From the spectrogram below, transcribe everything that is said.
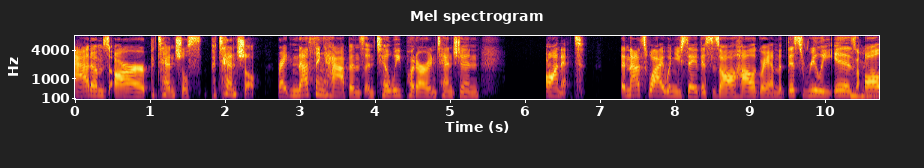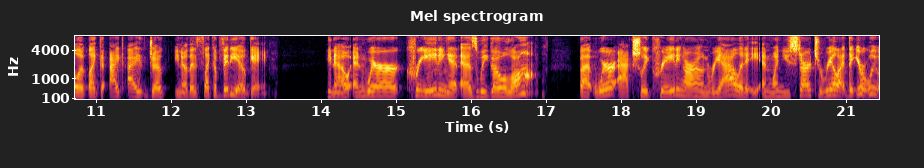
atoms are potential potential, right? Nothing happens until we put our intention on it. And that's why when you say this is all hologram, that this really is mm-hmm. all like I, I joke, you know, that it's like a video game, you know, and we're creating it as we go along. But we're actually creating our own reality. And when you start to realize that you're, we-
